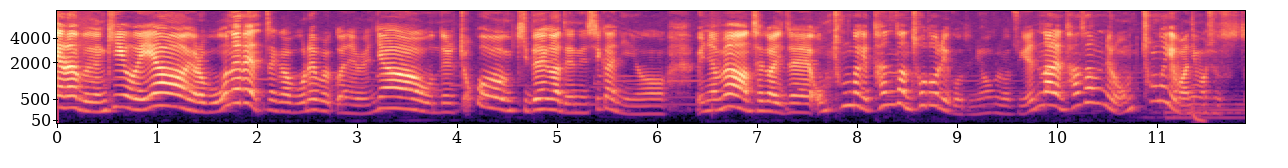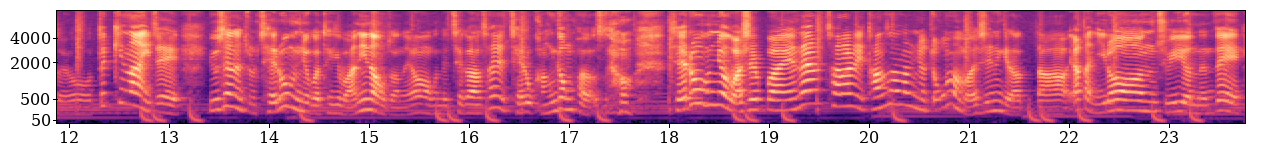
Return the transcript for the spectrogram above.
여러분 키오예요. 여러분 오늘은 제가 뭘 해볼 거냐면요. 오늘 조금 기대가 되는 시간이에요. 왜냐면 제가 이제 엄청나게 탄산 처돌이거든요. 그래가지고 옛날엔 탄산음료를 엄청나게 많이 마셨었어요. 특히나 이제 요새는 좀 제로 음료가 되게 많이 나오잖아요. 근데 제가 사실 제로 강경파였어요. 제로 음료 마실 바에는 차라리 탄산음료 조금만 마시는 게 낫다. 약간 이런 주의였는데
